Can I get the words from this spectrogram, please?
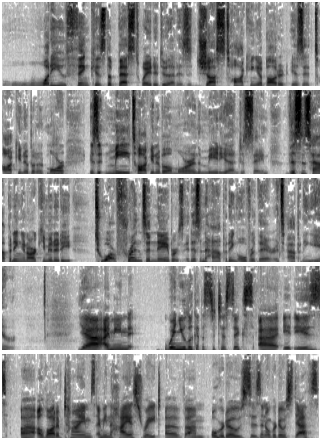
What do you think is the best way to do that? Is it just talking about it? Is it talking about it more? Is it me talking about more in the media and just saying, this is happening in our community? To our friends and neighbors. It isn't happening over there, it's happening here. Yeah, I mean, when you look at the statistics, uh, it is uh, a lot of times, I mean, the highest rate of um, overdoses and overdose deaths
